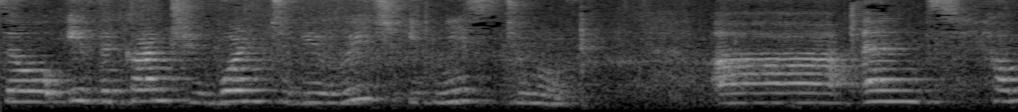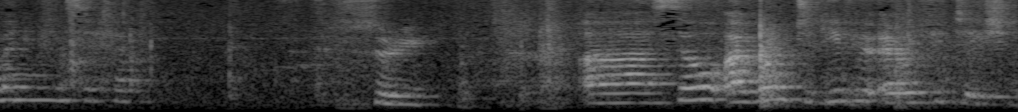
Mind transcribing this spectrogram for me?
So if the country wants to be rich, it needs to move. And how many minutes I have? Three. Uh, so I want to give you a refutation.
